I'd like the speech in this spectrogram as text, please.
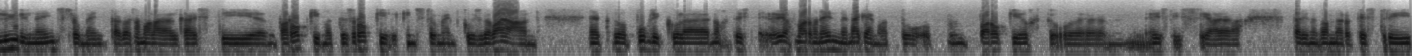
lüüriline instrument, aga samal ajal ka hästi baroki mõttes rokilik instrument, kui seda vaja on et toob publikule noh, tõesti jah, ma arvan, ennenägematu barokiõhtu ähm, Eestis ja, ja Tallinna Kammerorkestri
